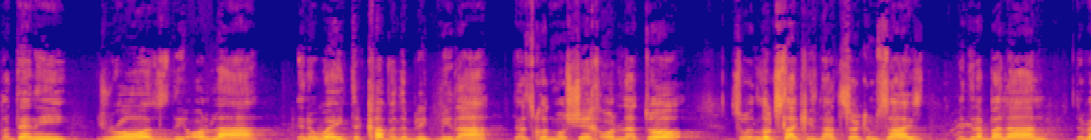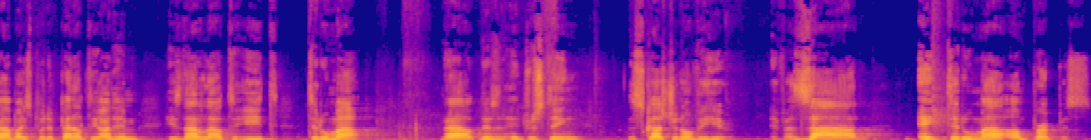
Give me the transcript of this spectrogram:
but then he draws the orla in a way to cover the brit milah. That's called moshech orlato. So it looks like he's not circumcised. With Rabbanan, the rabbis put a penalty on him. He's not allowed to eat teruma. Now, there's an interesting discussion over here. If a zar ate teruma on purpose,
